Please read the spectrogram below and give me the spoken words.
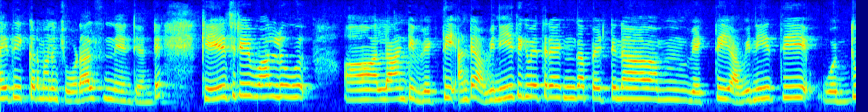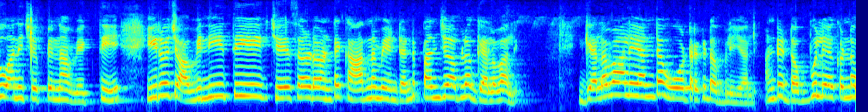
అయితే ఇక్కడ మనం చూడాల్సింది ఏంటి అంటే కేజ్రీవాల్ లాంటి వ్యక్తి అంటే అవినీతికి వ్యతిరేకంగా పెట్టిన వ్యక్తి అవినీతి వద్దు అని చెప్పిన వ్యక్తి ఈరోజు అవినీతి చేశాడు అంటే కారణం ఏంటంటే పంజాబ్లో గెలవాలి. గెలవాలి అంటే ఓటర్కి డబ్బులు ఇవ్వాలి అంటే డబ్బు లేకుండా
